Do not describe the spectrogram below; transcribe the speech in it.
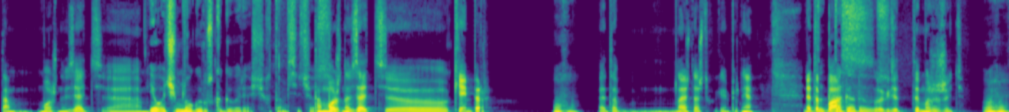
Там можно взять, э, И очень много русскоговорящих там сейчас. там можно взять э, кемпер. Мгм. Это, знаешь, да, что такое кемпер, не? Это Д- бас, где ты можешь жить. Мгм.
